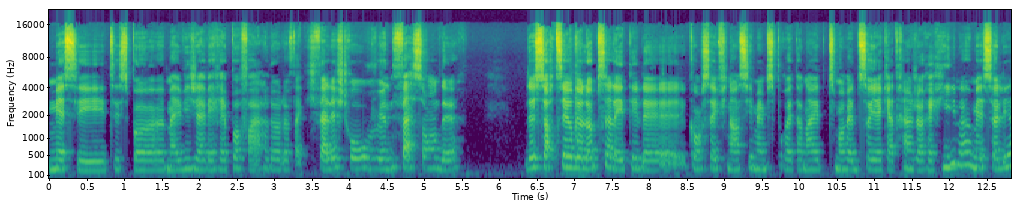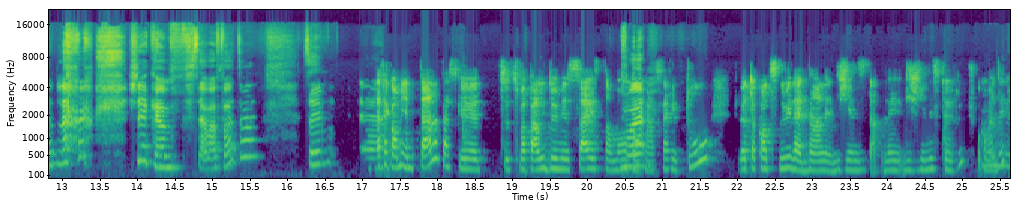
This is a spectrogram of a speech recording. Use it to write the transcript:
Mais c'est, c'est pas ma vie, j'avais pas faire là, là. Fait qu'il fallait, je trouve, une façon de de sortir de là, puis ça a été le conseil financier, même si pour être honnête, tu m'aurais dit ça il y a quatre ans, j'aurais ri, là, mais solide, là. J'étais comme, ça va pas, toi? Euh... Ça fait combien de temps? Parce que tu, tu m'as parlé 2016, ton monde, ton cancer et tout. Puis là, tu as continué d'être dans l'hygiénisterie, je sais pas comment dire.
